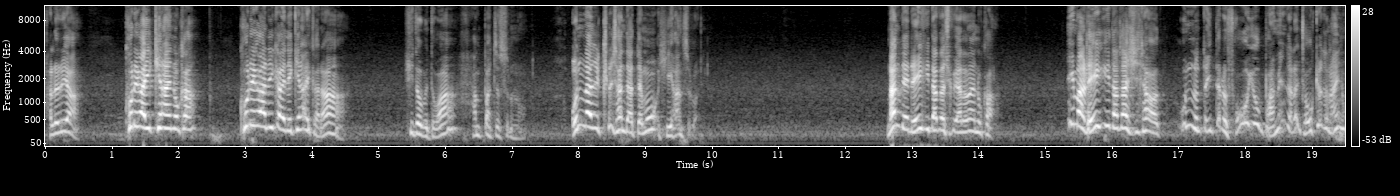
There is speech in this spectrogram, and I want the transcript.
ハレルヤ。これがいけないのか？これが理解できないから人々は反発するの。同じクリスチャンであっても批判するなんで礼儀正しくやらないのか？今礼儀正しさうんぬんと言ったらそういう場面じゃない状況じゃないの。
